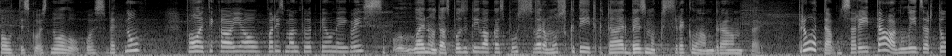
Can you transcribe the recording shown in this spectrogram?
politiskos nolūkos, bet nu, politikā jau var izmantot pilnīgi visu. Lai no tās pozitīvākās puses varam uzskatīt, ka tā ir bezmaksas reklāmas grāmatai. Protams, arī tā. Nu, līdz ar to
